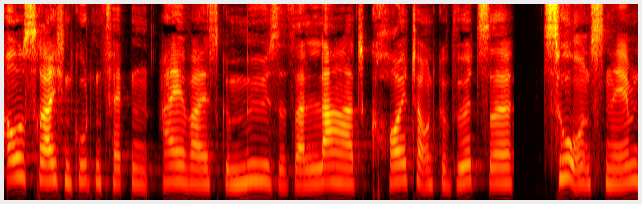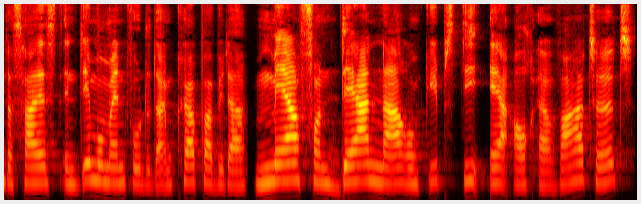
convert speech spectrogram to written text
ausreichend guten Fetten, Eiweiß, Gemüse, Salat, Kräuter und Gewürze zu uns nehmen. Das heißt, in dem Moment, wo du deinem Körper wieder mehr von der Nahrung gibst, die er auch erwartet,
